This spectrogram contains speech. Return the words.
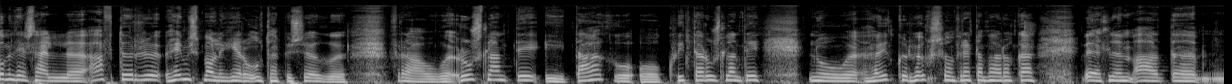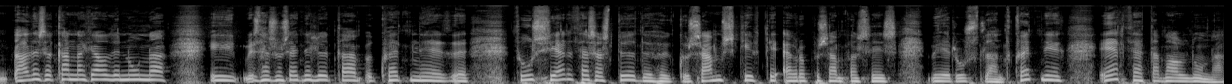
Komið þér sæl eh, aftur heimsmáli hér á útarpi sögu frá Rúslandi í dag og, og Kvítarúslandi. Nú eh, Haugur Haugsson, frettamæður okkar, við ætlum að eh, aðeins að kanna hjá þið núna í þessum setni hluta hvernig þú sér þessa stöðu Haugur, samskipti Európusambansins við Rúsland. Hvernig er þetta mál núna?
